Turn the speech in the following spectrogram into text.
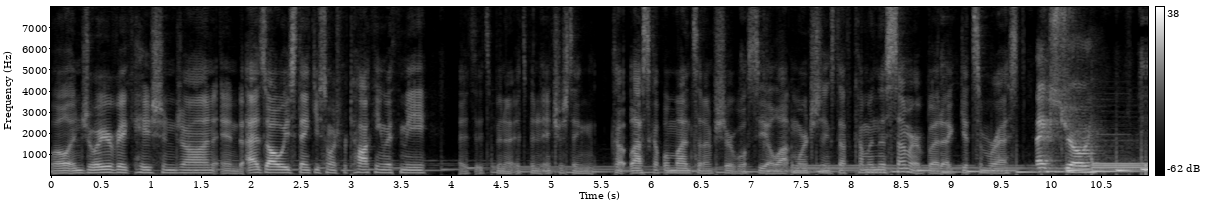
Well, enjoy your vacation, John. And as always, thank you so much for talking with me. It's, it's been a, it's been an interesting last couple months, and I'm sure we'll see a lot more interesting stuff coming this summer. But uh, get some rest. Thanks, Joey.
